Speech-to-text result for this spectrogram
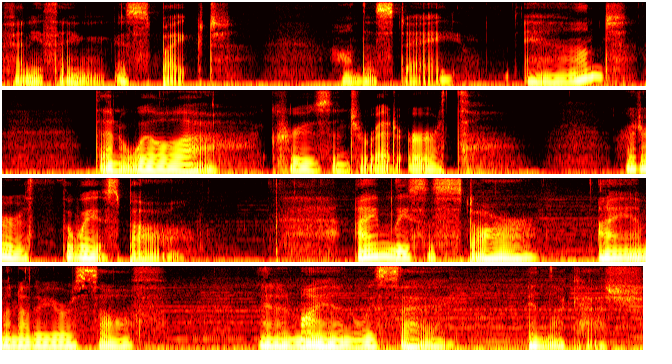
if anything is spiked on this day. And then we'll uh, cruise into Red Earth. Red Earth, the wave spell. I'm Lisa Starr. I am another yourself. And in Mayan, we say, in Lakesh.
